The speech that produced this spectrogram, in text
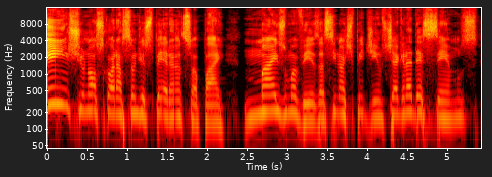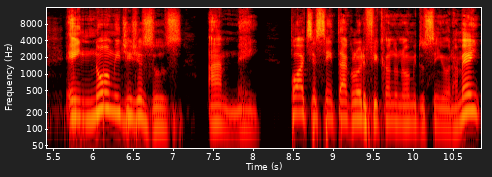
Enche o nosso coração de esperança, ó Pai. Mais uma vez, assim nós pedimos, te agradecemos, em nome de Jesus. Amém. Pode se sentar glorificando o nome do Senhor, amém?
